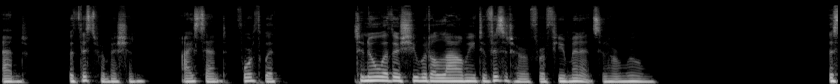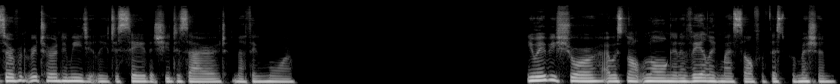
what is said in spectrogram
and, with this permission, I sent, forthwith, to know whether she would allow me to visit her for a few minutes in her room. The servant returned immediately to say that she desired nothing more. You may be sure I was not long in availing myself of this permission.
